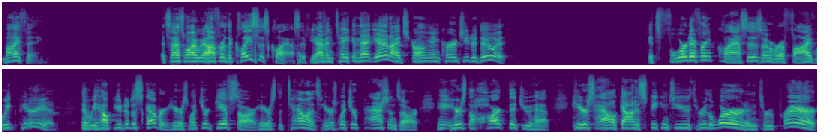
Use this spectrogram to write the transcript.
my thing. And so that's why we offer the Klesis class. If you haven't taken that yet, I'd strongly encourage you to do it. It's four different classes over a five week period that we help you to discover. Here's what your gifts are. Here's the talents. Here's what your passions are. Here's the heart that you have. Here's how God is speaking to you through the word and through prayer,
